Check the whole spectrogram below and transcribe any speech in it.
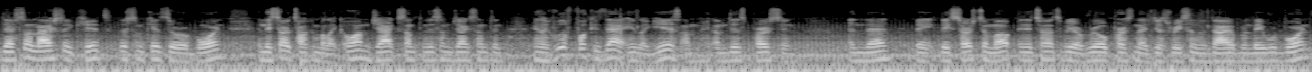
there's some actually kids. There's some kids that were born and they started talking about like, oh, I'm Jack something, this I'm Jack something. And he's like, who the fuck is that? And he's like, yes, I'm I'm this person. And then they they searched him up and it turned out to be a real person that just recently died when they were born.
